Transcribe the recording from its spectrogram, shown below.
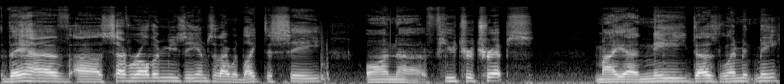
They have uh, several other museums that I would like to see on uh, future trips. My uh, knee does limit me.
